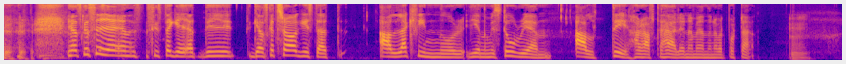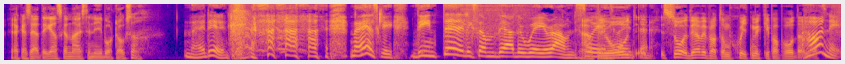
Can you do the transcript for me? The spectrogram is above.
jag ska säga en sista grej. Att det är ganska tragiskt att alla kvinnor genom historien alltid har haft det härliga när männen har varit borta. Jag kan säga att det är ganska nice när ni är borta också. Nej, det är det inte. Nej, älskling. Det är inte liksom the other way around. Så är det Jo, inte. så, det har vi pratat om skitmycket i Pappapodden. Har Att- ni?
